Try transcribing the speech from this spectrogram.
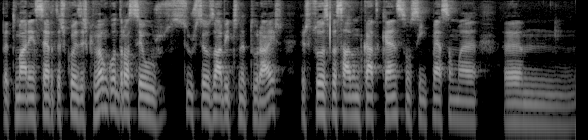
para tomarem certas coisas que vão contra os seus, os seus hábitos naturais, as pessoas, passado um bocado, cansam-se e começam a, hum,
